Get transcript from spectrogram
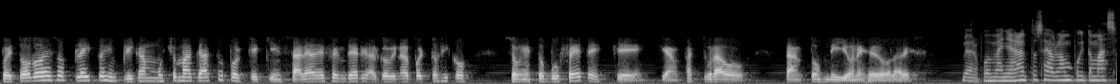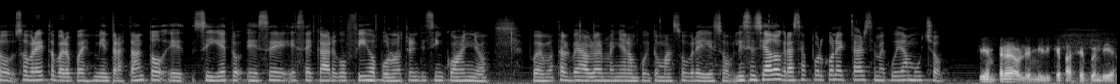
Pues todos esos pleitos implican mucho más gastos porque quien sale a defender al gobierno de Puerto Rico son estos bufetes que, han facturado tantos millones de dólares. Bueno, pues mañana entonces hablamos un poquito más sobre esto, pero pues mientras tanto eh, sigue ese, ese cargo fijo por unos 35 años. Podemos tal vez hablar mañana un poquito más sobre eso. Licenciado, gracias por conectarse, me cuida mucho. Siempre hable, Mili, que pase buen día.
